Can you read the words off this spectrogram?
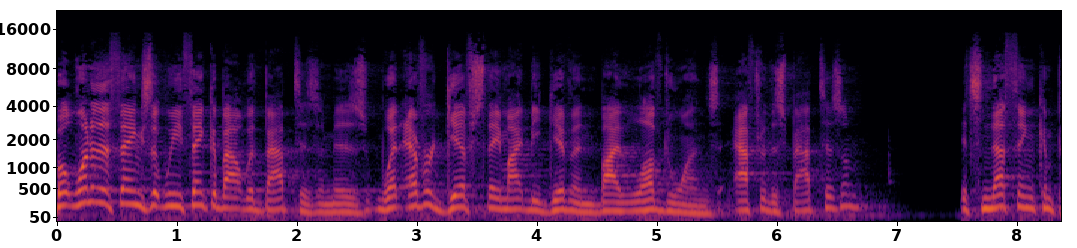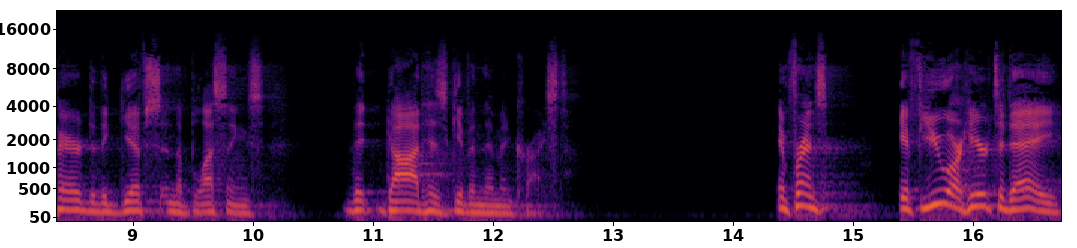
But one of the things that we think about with baptism is whatever gifts they might be given by loved ones after this baptism, it's nothing compared to the gifts and the blessings that God has given them in Christ. And friends, if you are here today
